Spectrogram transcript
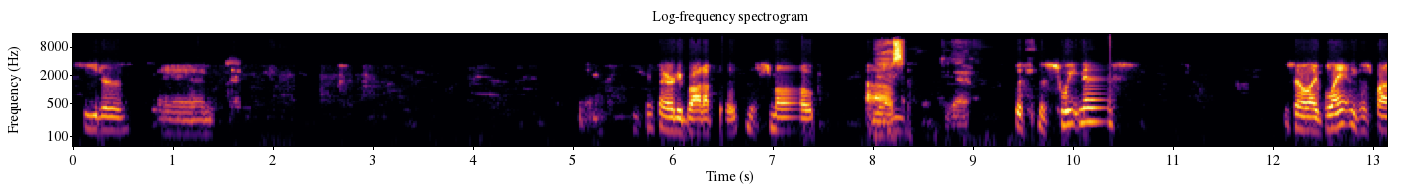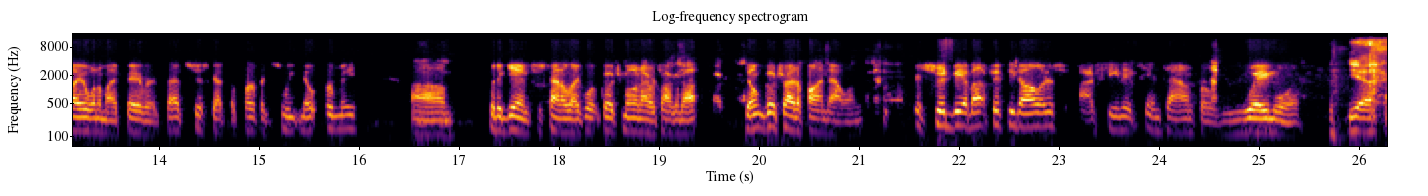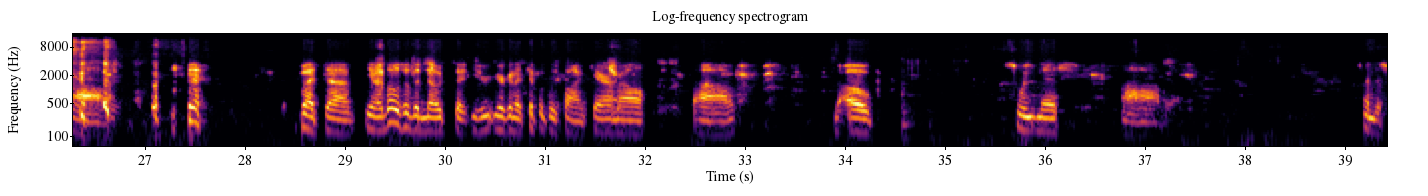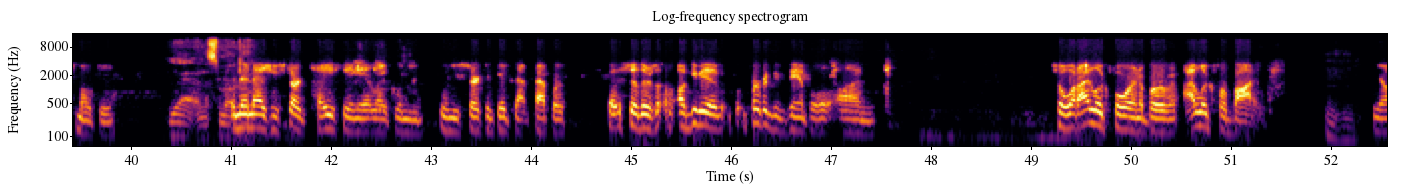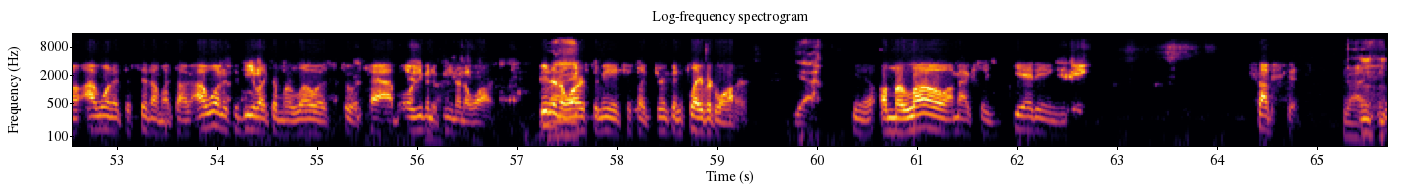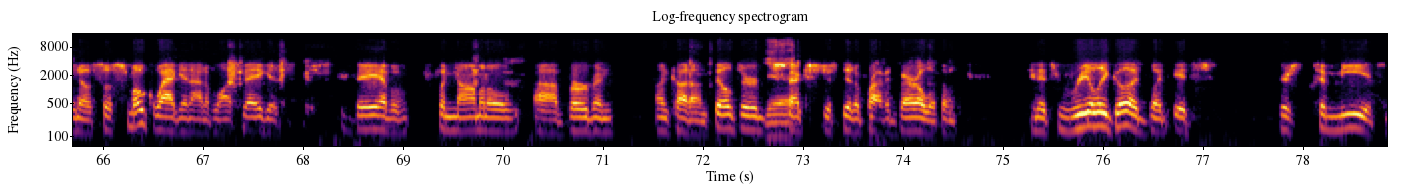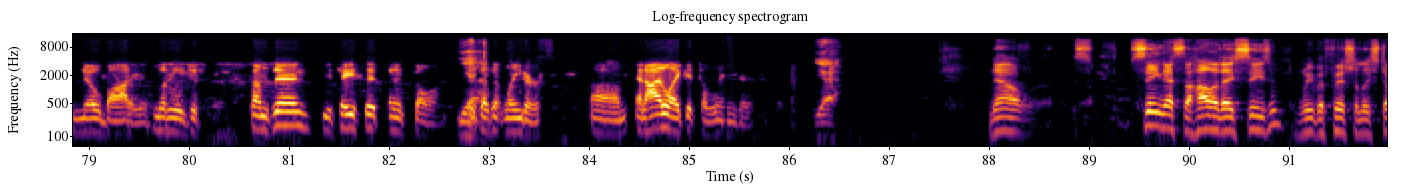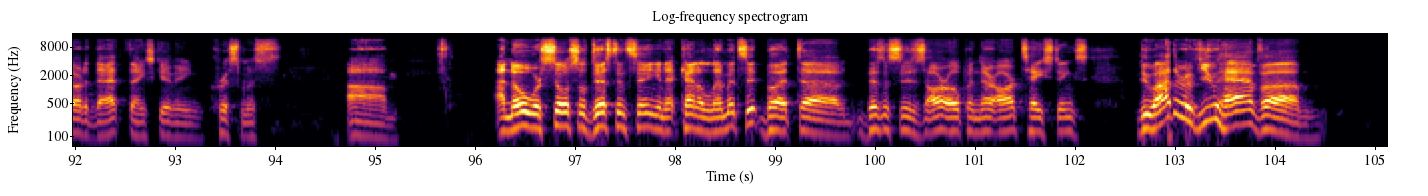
cedar, and I guess I already brought up the, the smoke. Um, yes. Yeah. the, the sweetness. So like Blanton's is probably one of my favorites. That's just got the perfect sweet note for me. Um, but again, just kind of like what Coach Mo and I were talking about. Don't go try to find that one. It should be about fifty dollars. I've seen it in town for way more. Yeah. Uh, but uh, you know, those are the notes that you're, you're going to typically find: caramel, uh, the oak, sweetness, um, and the smoky. Yeah, and the smoke. And then as you start tasting it, like when you when you start to get that pepper. So- So there's, I'll give you a perfect example on. So what I look for in a bourbon, I look for body. Mhm. You know, I want it to sit on my tongue. I want it to be like a Merlot to a cab or even a Pinot Noir. Pinot Right. Noir to me, it's just like drinking flavored water. yeah. You know, a Merlot, I'm actually getting substance. Right. Mhm. You know, so Smoke Wagon out of Las Vegas, they have a phenomenal uh, bourbon, uncut, unfiltered. Yeah. Spec's just did a private barrel with them, and it's really good. But it's there's to me, it's no body. It literally just comes in, you taste it, and it's gone. Yeah. It doesn't linger, um, and I like it to linger. Yeah. Now, seeing that's the holiday season, we've officially started that Thanksgiving, Christmas. Um, I know we're social distancing and that kind of limits it, but uh, businesses are open. There are tastings. Do either of you have, um,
